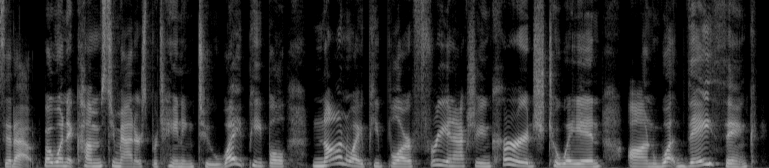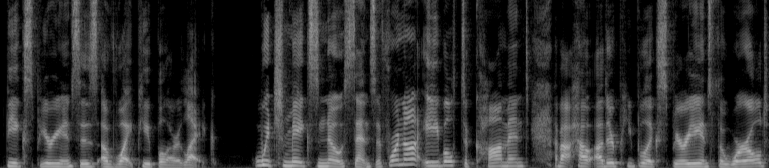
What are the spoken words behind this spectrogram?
sit out. But when it comes to matters pertaining to white people, non white people are free and actually encouraged to weigh in on what they think the experiences of white people are like. Which makes no sense. If we're not able to comment about how other people experience the world,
